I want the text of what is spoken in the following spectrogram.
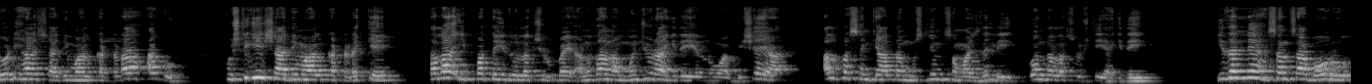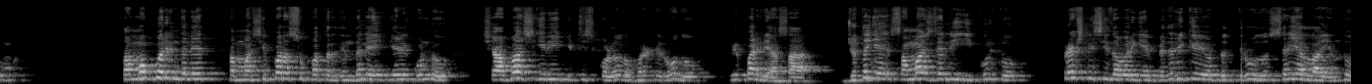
ದೋಟಿಹಾಳ್ ಶಾದಿ ಮಹಲ್ ಕಟ್ಟಡ ಹಾಗೂ ಕುಷ್ಟಗಿ ಶಾದಿ ಮಹಲ್ ಕಟ್ಟಡಕ್ಕೆ ತಲಾ ಇಪ್ಪತ್ತೈದು ಲಕ್ಷ ರೂಪಾಯಿ ಅನುದಾನ ಮಂಜೂರಾಗಿದೆ ಎನ್ನುವ ವಿಷಯ ಅಲ್ಪಸಂಖ್ಯಾತ ಮುಸ್ಲಿಂ ಸಮಾಜದಲ್ಲಿ ಗೊಂದಲ ಸೃಷ್ಟಿಯಾಗಿದೆ. ಇದನ್ನೇ ಹಸನ್ ಸಾಬ್ ಅವರು ತಮ್ಮೊಬ್ಬರಿಂದಲೇ ತಮ್ಮ ಶಿಫಾರಸು ಪತ್ರದಿಂದಲೇ ಹೇಳಿಕೊಂಡು ಶಾಬಾಷ್ಗಿರಿ ಗಿಟ್ಟಿಸಿಕೊಳ್ಳಲು ಹೊರಟಿರುವುದು ವಿಪರ್ಯಾಸ. ಜೊತೆಗೆ ಸಮಾಜದಲ್ಲಿ ಈ ಕುರಿತು ಪ್ರಶ್ನಿಸಿದವರಿಗೆ ಬೆದರಿಕೆಯೊಡ್ಡುತ್ತಿರುವುದು ಸರಿಯಲ್ಲ ಎಂದು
